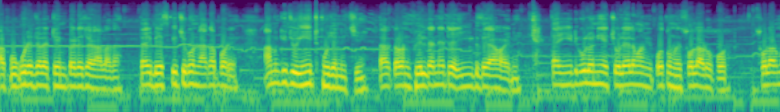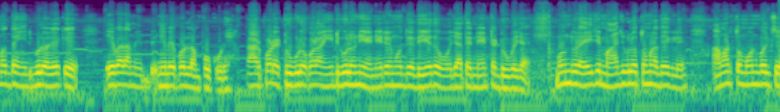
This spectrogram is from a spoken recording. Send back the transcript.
আর পুকুরের জলের টেম্পারেচার আলাদা। তাই বেশ কিছুক্ষণ রাখার পরে আমি কিছু ইঁট খুঁজে নিচ্ছি। তার কারণ ফিল্টার নেটে ইঁট দেওয়া হয়নি। তাই ইঁটগুলো নিয়ে চলে এলাম আমি প্রথমে সোলার ওপর সোলার মধ্যে ইঁটগুলো রেখে এবার আমি নেমে পড়লাম পুকুরে। তারপরে টুকরো করা ইঁটগুলো নিয়ে নেটের মধ্যে দিয়ে দেবো যাতে নেটটা ডুবে যায়। বন্ধুরা, এই যে মাছগুলো তোমরা দেখলে, আমার তো মন বলছে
